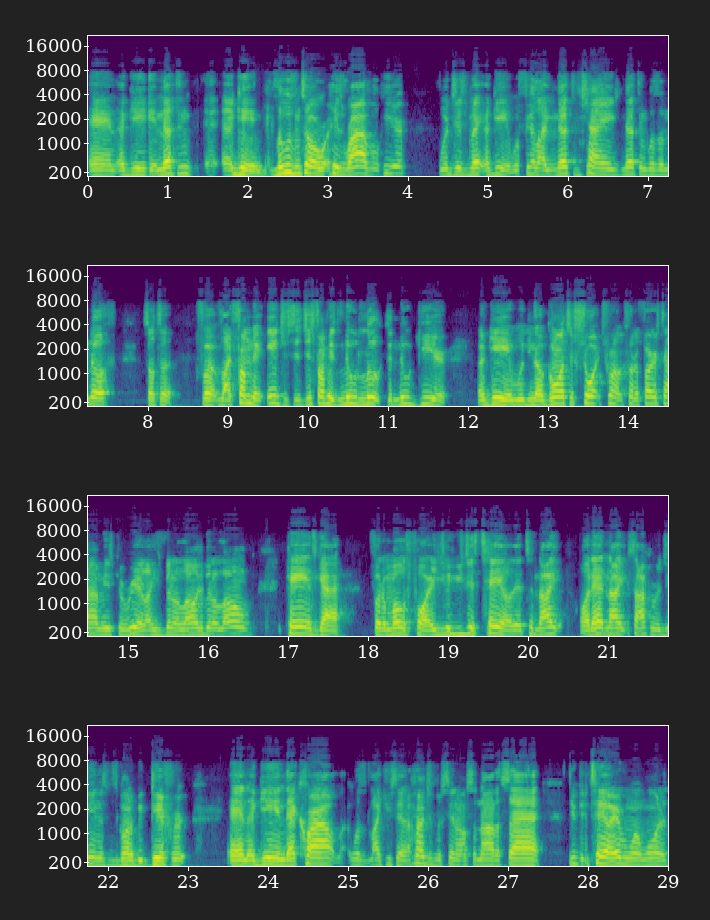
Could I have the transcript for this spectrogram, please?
And again, nothing. Again, losing to his rival here would just make again would feel like nothing changed, nothing was enough. So to for like from the interests, just from his new look, the new gear, again, with you know going to short trunks for the first time in his career. Like he's been a long, he's been a long pants guy for the most part. You, you just tell that tonight or that night, Sakura Genesis was going to be different. And again, that crowd was like you said, 100 percent on Sanada's side. You could tell everyone wanted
